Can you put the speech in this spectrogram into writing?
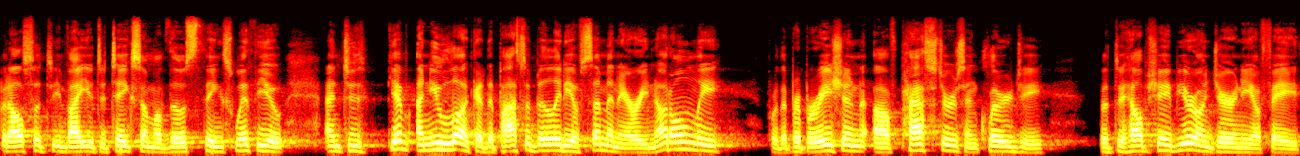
but also to invite you to take some of those things with you and to give a new look at the possibility of seminary, not only for the preparation of pastors and clergy, but to help shape your own journey of faith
